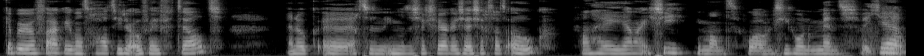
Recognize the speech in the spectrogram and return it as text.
ik heb hier wel vaker iemand gehad die erover heeft verteld. En ook eh, echt een, iemand, een sekswerker, en zij zegt dat ook. Van hé, hey, ja, maar ik zie iemand gewoon. Ik zie gewoon een mens, weet je Ja. wel.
